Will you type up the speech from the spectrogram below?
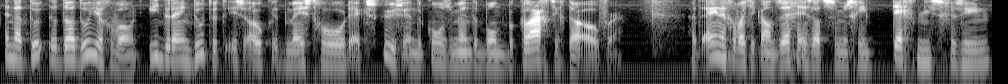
En dat doe, dat doe je gewoon. Iedereen doet het, is ook het meest gehoorde excuus. En de Consumentenbond beklaagt zich daarover. Het enige wat je kan zeggen is dat ze misschien technisch gezien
